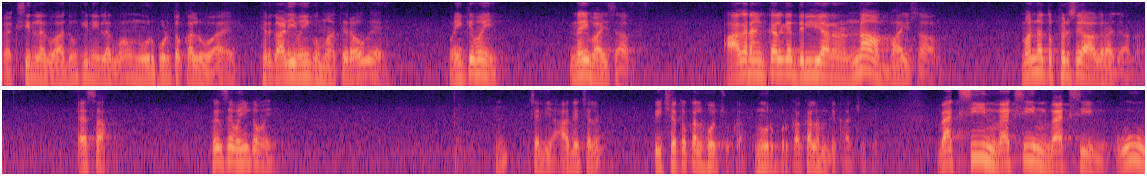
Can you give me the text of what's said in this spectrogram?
वैक्सीन लगवा दूँ कि नहीं लगवाऊँ? नूरपुर तो कल हुआ है। फिर गाड़ी वहीं घुमाते रहोगे? वहीं के वहीं? नहीं भाई साहब। आगरा निकल के दिल्ली आना ना भाई साहब। मन तो फिर से आगरा जाना ऐसा। फिर से वहीं का वहीं। चलिए, आगे चलें। पीछे तो कल हो चुका, नूरपुर का कल हम दिखा चुके वैक्सीन वैक्सीन वैक्सीन। ऊ।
